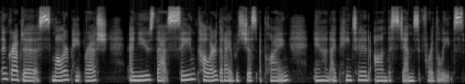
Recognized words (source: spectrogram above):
Then grabbed a smaller paintbrush and used that same color that I was just applying and I painted on the stems for the leaves.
